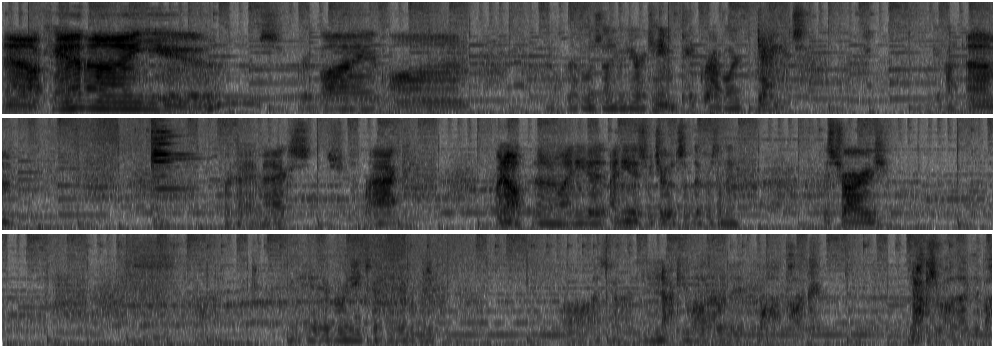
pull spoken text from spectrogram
now, can I use revive on... No, Graveler's not even here. I can't even pick Graveler. Dang it. Okay, fine. Um... Okay, max, track. Oh no, no, no, I need to, I need to switch out something for something. Discharge. It's gonna hit everybody, it's gonna hit everybody. Oh, that's gonna knock you all out of the ball puck. Knock you all out of the ball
